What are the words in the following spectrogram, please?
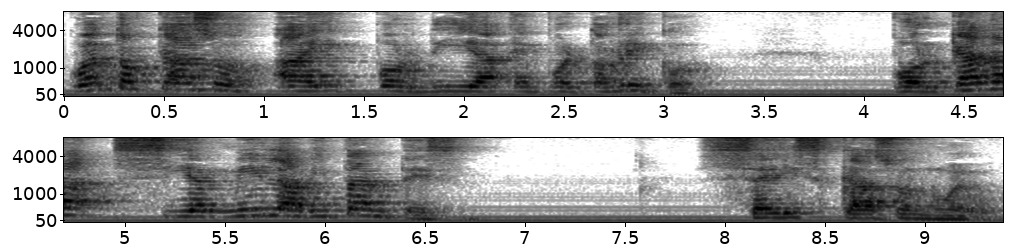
¿cuántos casos hay por día en Puerto Rico? Por cada 100 mil habitantes, 6 casos nuevos.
